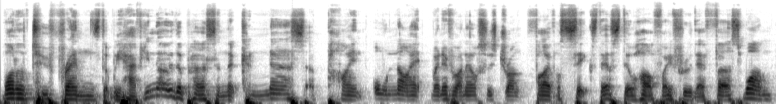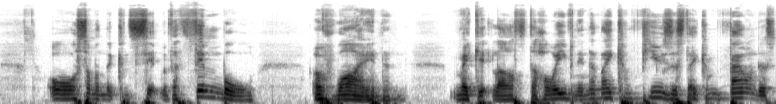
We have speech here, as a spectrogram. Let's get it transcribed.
one or two friends that we have. You know, the person that can nurse a pint all night when everyone else is drunk five or six, they're still halfway through their first one, or someone that can sit with a thimble of wine and make it last the whole evening. And they confuse us, they confound us.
